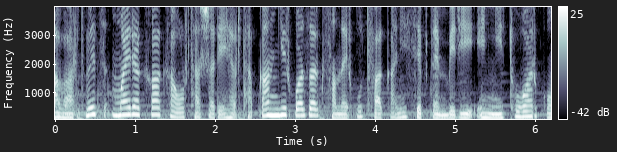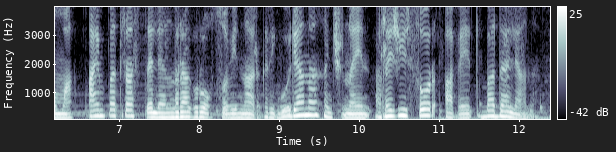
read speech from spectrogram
ավարտվեց Մայրաքաղաք հաղորդաշարի հերթական 2022 թվականի սեպտեմբերի 9-ի թողարկումը։ Այն պատրաստել են լրագրող Ծովինար Գրիգորյանը, հնչյունային ռեժիսոր Ավետ Բադալյանը։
